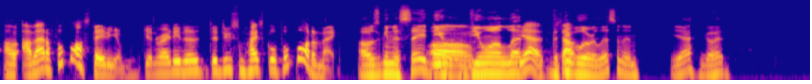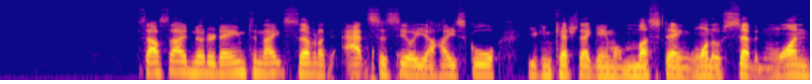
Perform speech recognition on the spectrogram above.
I'm at a football stadium getting ready to, to do some high school football tonight. I was gonna say, do you Um, do you want to let yeah, the people who are listening? Yeah, go ahead. Southside Notre Dame tonight, seven o'clock at Cecilia High School. You can catch that game on Mustang 107.1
